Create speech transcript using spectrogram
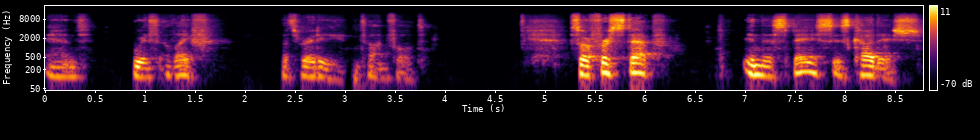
and with a life that's ready to unfold. So, our first step in this space is Kadesh.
